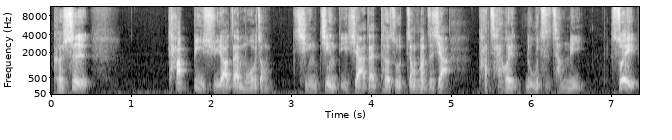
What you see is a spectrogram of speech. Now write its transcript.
可是他必须要在某一种情境底下，在特殊状况之下，他才会如此成立。所以，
